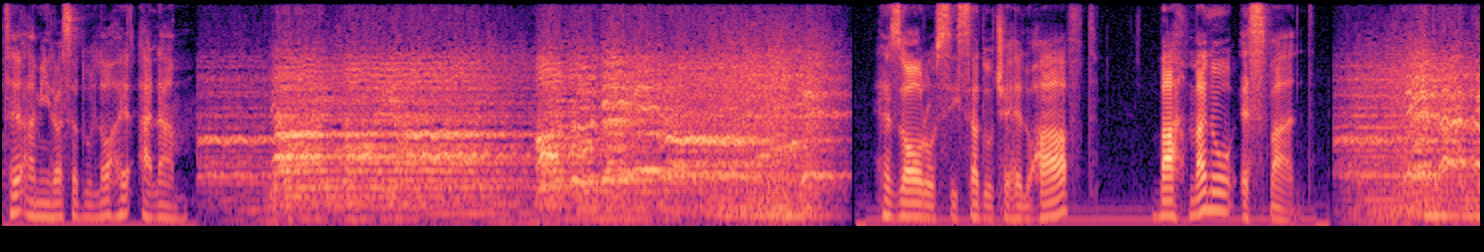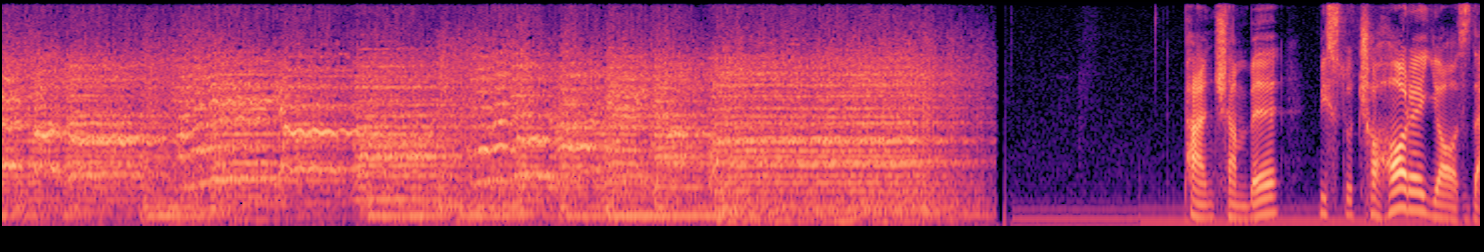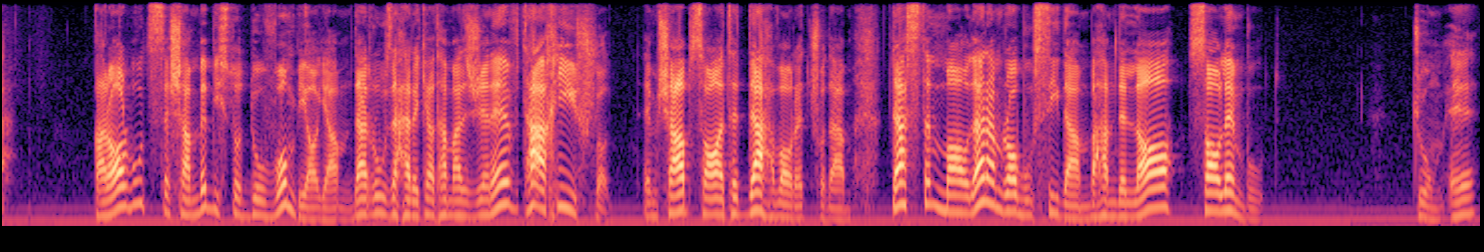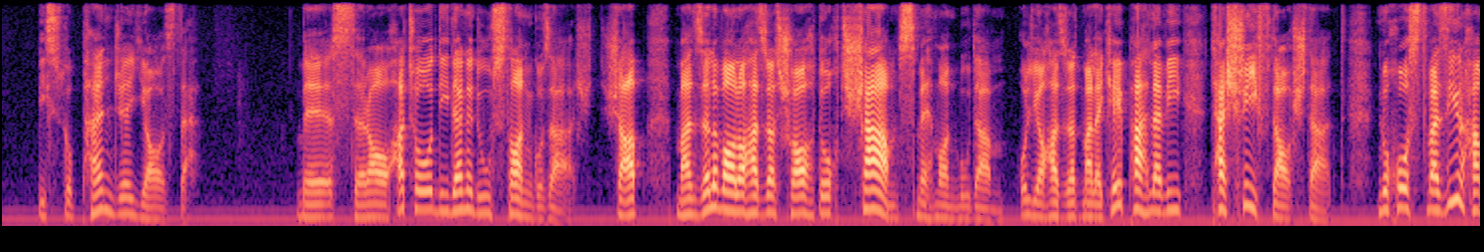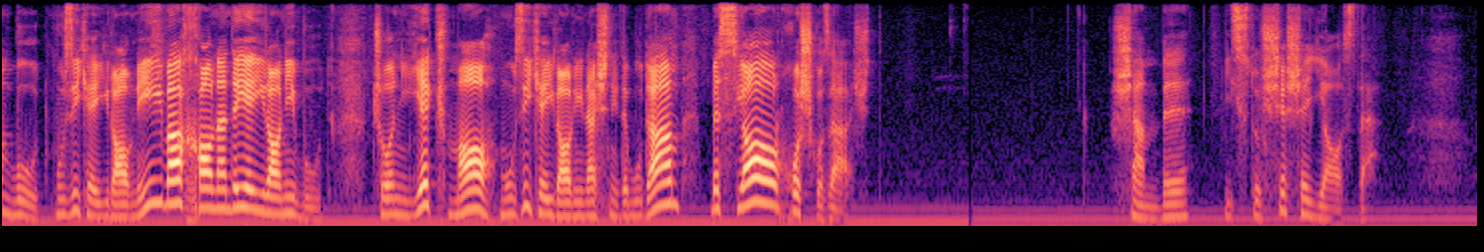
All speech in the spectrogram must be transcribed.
خاطرات امیر اسدالله علم. هزار و سیصد و چهل و هفت بهمن و اسفند. پنجشنبه 24 یازده. قرار بود سه شنبه 22 بیایم. در روز حرکتم از ژنو تأخیر شد. امشب ساعت ده وارد شدم. دست مادرم را بوسیدم. به حمدالله سالم بود. جمعه 25 یازده. به استراحت و دیدن دوستان گذشت. شب منزل والا حضرت شاه دخت شمس مهمان بودم. اولیا حضرت ملکه پهلوی تشریف داشتند. نخست وزیر هم بود موزیک ایرانی و خواننده ایرانی بود. چون یک ماه موزیک ایرانی نشنیده بودم بسیار خوش گذشت. شنبه 26 یازده.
